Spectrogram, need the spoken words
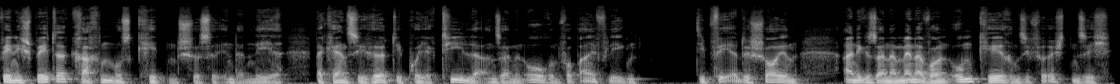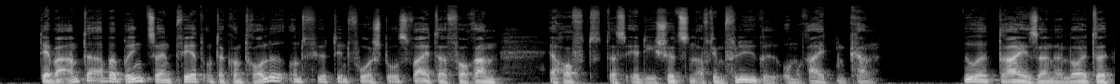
Wenig später krachen Musketenschüsse in der Nähe. Mackenzie hört die Projektile an seinen Ohren vorbeifliegen. Die Pferde scheuen. Einige seiner Männer wollen umkehren, sie fürchten sich. Der Beamte aber bringt sein Pferd unter Kontrolle und führt den Vorstoß weiter voran. Er hofft, dass er die Schützen auf dem Flügel umreiten kann. Nur drei seiner Leute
